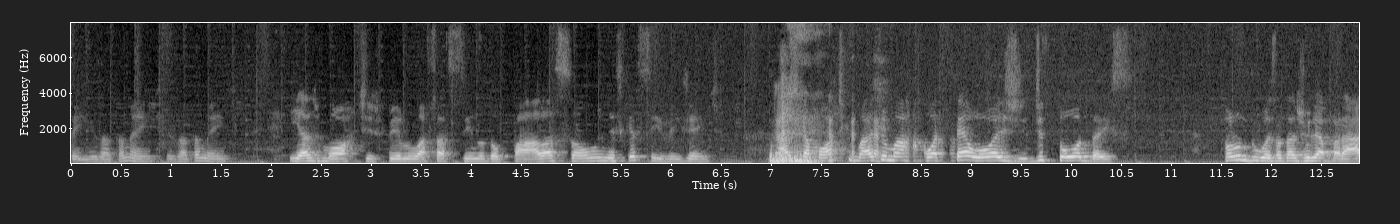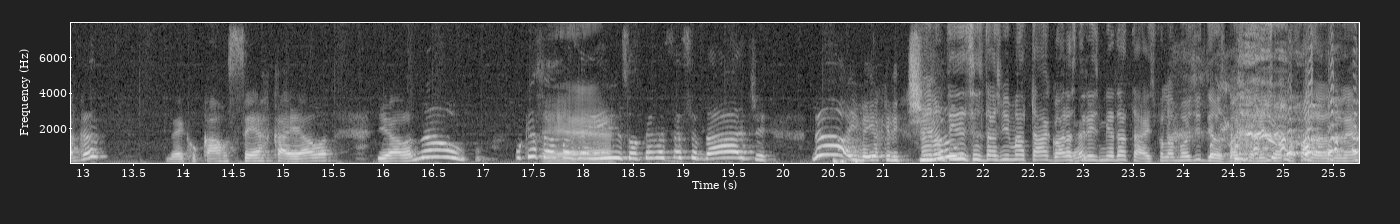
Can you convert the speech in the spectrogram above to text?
Sim, exatamente, exatamente. E as mortes pelo assassino do Opala são inesquecíveis, gente. Acho que a morte que mais me marcou até hoje, de todas, foram duas. A da Júlia Braga, né, que o carro cerca ela, e ela, não, por que você vai É. fazer isso? Não tem necessidade. Não, aí veio aquele Ah, tiro. não tem necessidade de me matar agora às três e meia da tarde, pelo amor de Deus, basicamente ela tá falando, né?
